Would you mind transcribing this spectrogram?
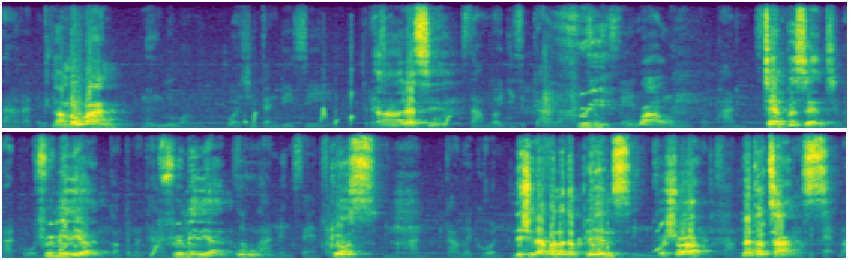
สหรัฐอเมริกา number one เมืองหลวง วอชิงตันดีซี อ่า let's see 329 ล้าน Free 2 wow 6,000 10% 15 คน 3 million กองกำลังทหาร 3 million 2 Ooh ล้าน1แสน Close 1,900 คน they should have a lot of planes for sure lot of tanks 98ล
